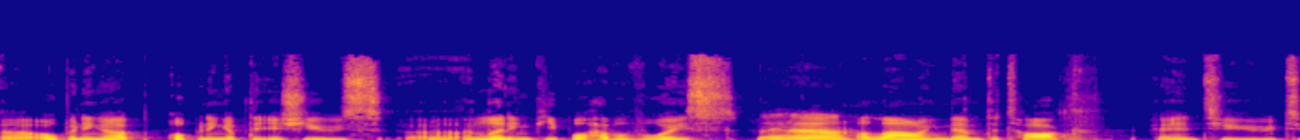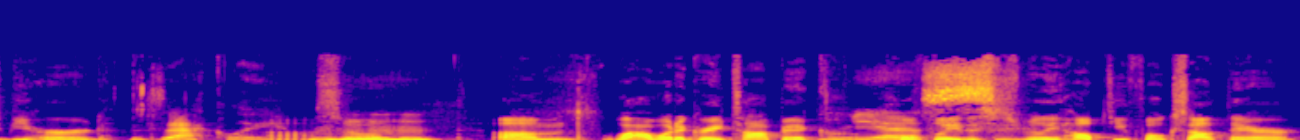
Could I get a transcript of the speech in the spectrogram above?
uh, opening up opening up the issues, uh, Mm-hmm. letting people have a voice, Yeah, allowing them to talk and to to be heard. exactly. Uh, so, um, wow, what a great topic. Mm-hmm. Yes. Hopefully, this has really helped you folks out there.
